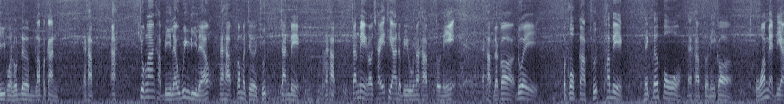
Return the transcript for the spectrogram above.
ดีกว่ารถเดิมรับประกันนะครับอะช่วงล่างขับดีแล้ววิ่งดีแล้วนะครับ ก็มาเจอชุดจานเบรกนะครับจานเบรกเราใช้ TRW นะครับตัวนี้นะครับแล้วก็ด้วยประกบกับชุดผ้าเบรก Nectar Pro นะครับตัวนี้ก็ผมว่าแมทเดีย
